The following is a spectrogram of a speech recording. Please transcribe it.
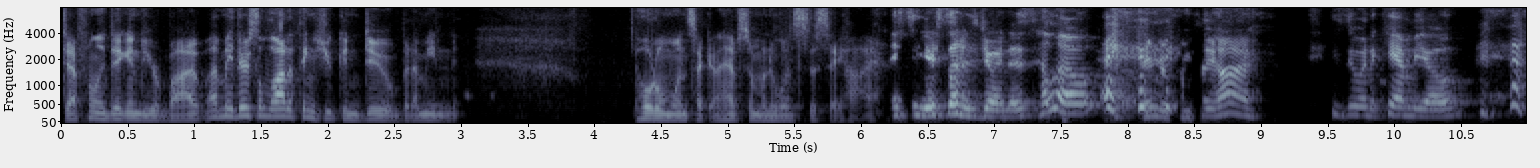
definitely dig into your Bible. I mean, there's a lot of things you can do, but I mean, hold on one second. I have someone who wants to say hi. I see your son has joined us. Hello. come say hi. He's doing a cameo.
